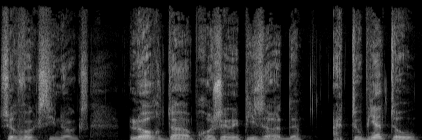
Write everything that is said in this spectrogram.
sur Voxinox, lors d'un prochain épisode. À tout bientôt!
